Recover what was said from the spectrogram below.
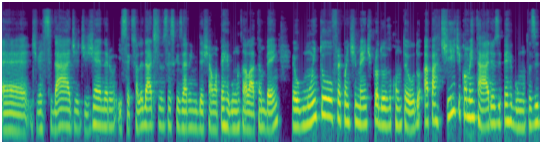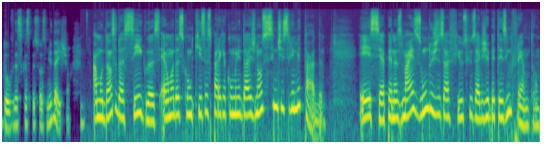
é, diversidade de gênero e sexualidade. Se vocês quiserem me deixar uma pergunta lá também, eu muito frequentemente produzo conteúdo a partir de comentários e perguntas e dúvidas que as pessoas me deixam. A mudança das siglas é uma das conquistas para que a comunidade não se sentisse limitada. Esse é apenas mais um dos desafios que os LGBTs enfrentam.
